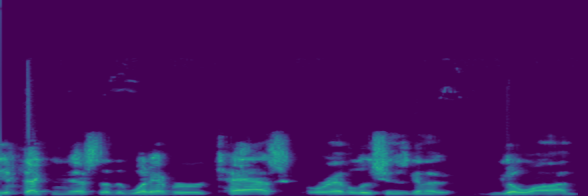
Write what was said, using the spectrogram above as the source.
the effectiveness of the whatever task or evolution is going to go on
